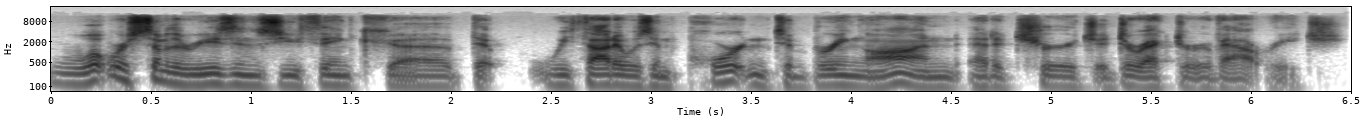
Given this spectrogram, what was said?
what were some of the reasons you think uh, that we thought it was important to bring on at a church a director of outreach?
